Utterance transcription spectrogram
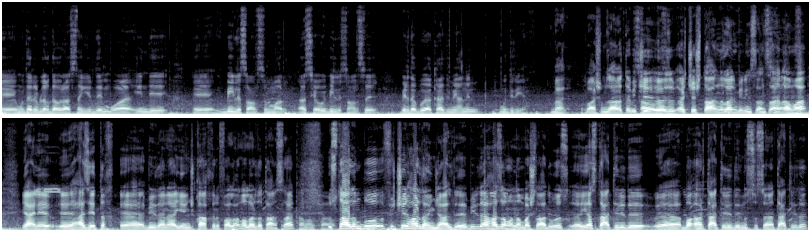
e, müderriblik devresine girdim ve şimdi e, bir lisansım var, Asyavi bir lisansı. Bir de bu akademiyanın müdiriyim. Bəli. Başımız ağrır. Təbii ki, olasın. özü hər kəs tanınılan bir insansan, amma yəni e, etdik e, bir dənə yeni qaxırı falan, onlar da tanısınlar. Tamam sağ ol. Ustadım bu fikir hardan geldi? Bir de ha zamandan başladınız? E, Yaz tatilidir, e, bahar tatilidir, nüsuf sene tatilidir.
